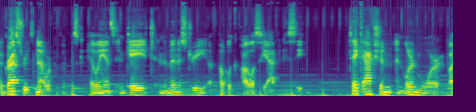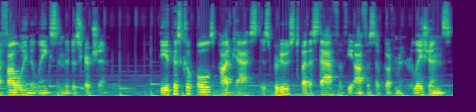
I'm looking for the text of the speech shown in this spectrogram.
a grassroots network of Episcopalians engaged in the ministry of public policy advocacy. Take action and learn more by following the links in the description. The Episco-pols podcast is produced by the staff of the Office of Government Relations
